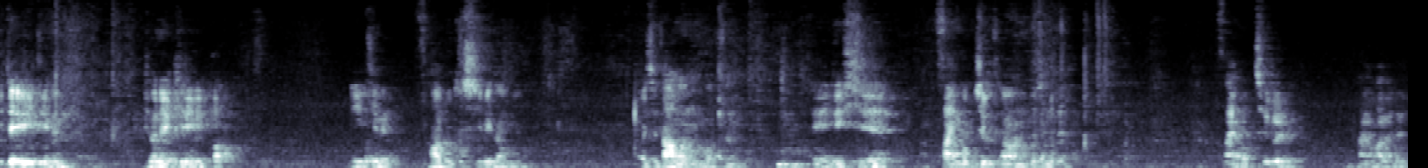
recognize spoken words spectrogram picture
이때 AD는 변의 길이니까 AD는 4루트 10이 나옵니다. 이제 남은 것은 ADC의 사인 법칙을 사용하는 것인데 사인 법칙을 사용하면은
